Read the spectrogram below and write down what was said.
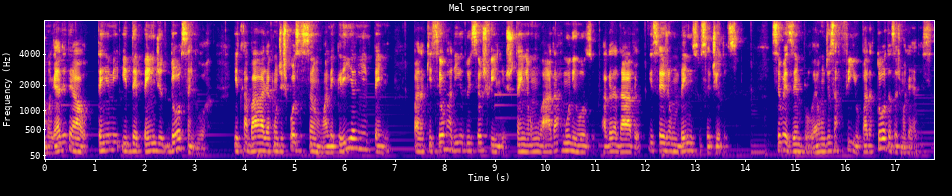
A mulher ideal teme e depende do Senhor e trabalha com disposição, alegria e empenho para que seu marido e seus filhos tenham um lar harmonioso, agradável e sejam bem-sucedidos. Seu exemplo é um desafio para todas as mulheres.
